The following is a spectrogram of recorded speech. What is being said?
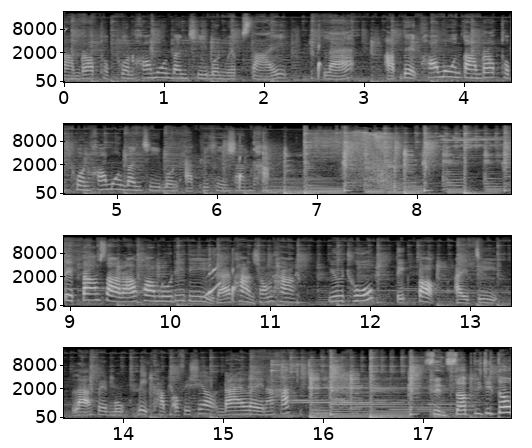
ตามรอบทบทวนข้อมูลบัญชีบนเว็บไซต์ และอัปเดตข้อมูลตามรอบทบทวนข้อมูลบัญชีบนแอปพลิเคชันค่ะ ติดตามสาระความรู้ดีๆ ได้ผ่านช่องทาง YouTube, TikTok, IG และ Facebook b i t c u p Official ได้เลยนะคะ สินทรัพย์ดิจิทัล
